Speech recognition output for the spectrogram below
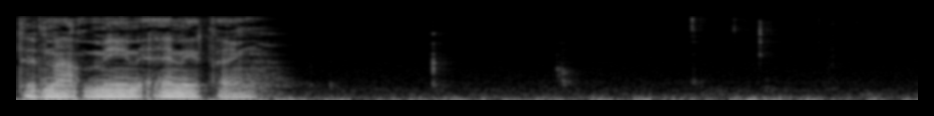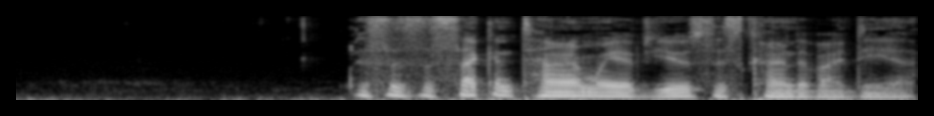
did not mean anything. This is the second time we have used this kind of idea.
